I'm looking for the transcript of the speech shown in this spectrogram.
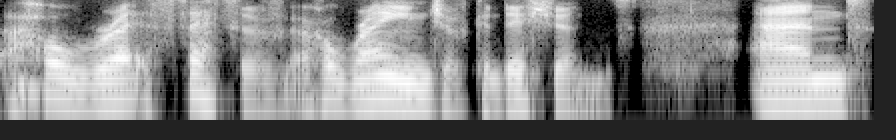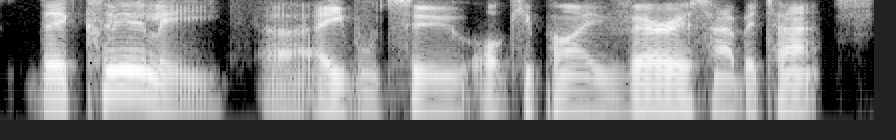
a whole re- set of, a whole range of conditions. And they're clearly uh, able to occupy various habitats.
